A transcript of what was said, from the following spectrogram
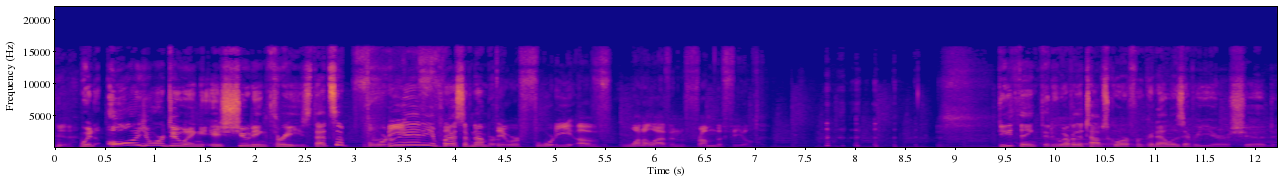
when all you're doing is shooting threes, that's a 40. pretty impressive they, number. They were 40 of 111 from the field. Do you think that whoever the top scorer for Grinnell is every year should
